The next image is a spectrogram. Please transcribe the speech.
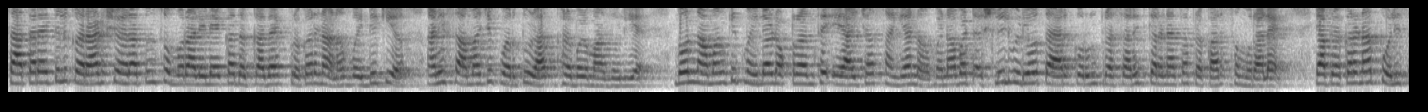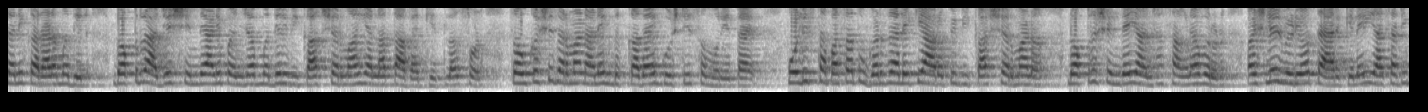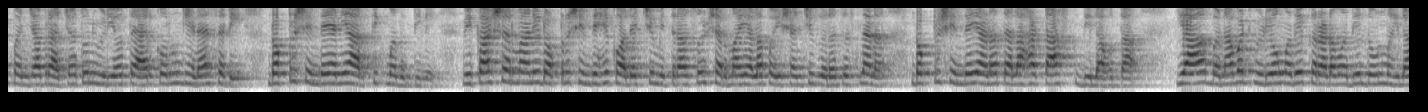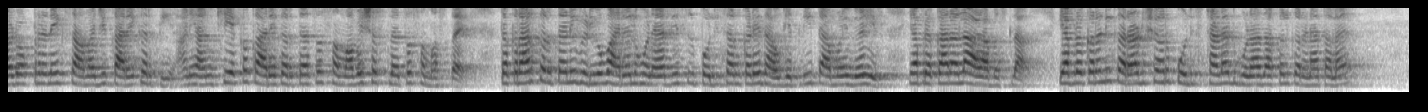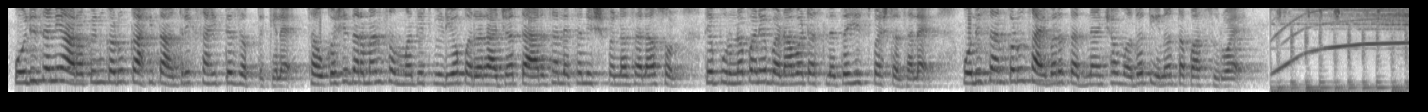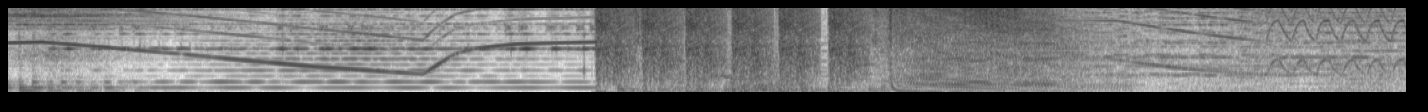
सातारा येथील कराड शहरातून समोर आलेल्या एका धक्कादायक प्रकरणानं वैद्यकीय आणि सामाजिक वर्तुळात खळबळ माजवली आहे. दोन नामांकित महिला डॉक्टरांचे ए आयच्या साह्यानं बनावट अश्लील व्हिडिओ तयार करून प्रसारित करण्याचा प्रकार समोर आलाय. या प्रकरणात पोलिसांनी कराडमधील डॉक्टर राजेश शिंदे आणि पंजाबमधील विकास शर्मा यांना ताब्यात घेतलं असून चौकशी दरम्यान अनेक धक्कादायक गोष्टी समोर येत आहेत. पोलीस तपासात उघड झाले की आरोपी विकास शर्मानं डॉक्टर शिंदे यांच्या सांगण्यावरून अश्लील व्हिडिओ तयार केले. यासाठी पंजाब राज्यातून व्हिडिओ तयार करून घेण्यासाठी डॉक्टर शिंदे यांनी आर्थिक मदत दिली. विकास शर्मा आणि डॉक्टर शिंदे हे कॉलेजचे मित्र असून शर्मा याला पैशांची गरज असल्यानं डॉक्टर शिंदे यानं त्याला हा टास्क दिला होता. या बनावट व्हिडिओमध्ये कराडमधील दोन महिला डॉक्टर आणि एक सामाजिक कार्यकर्ती आणि आणखी एका कार्यकर्त्याचा समावेश असल्याचं समजतंय. तक्रारकर्त्यांनी व्हिडिओ व्हायरल होण्याआधीच पोलिसांकडे धाव घेतली त्यामुळे वेळीच या प्रकाराला आळा बसला. या प्रकरणी कराड शहर पोलीस ठाण्यात गुन्हा दाखल करण्यात आलाय. पोलिसांनी आरोपींकडून काही तांत्रिक साहित्य जप्त केलंय. चौकशी दरम्यान संबंधित व्हिडिओ परराज्यात तयार झाल्याचं निष्पन्न झालं असून ते पूर्णपणे बनावट असल्याचंही स्पष्ट झालंय. पोलिसांकडून सायबर तज्ज्ञांच्या मदतीनं तपास सुरू आहे.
